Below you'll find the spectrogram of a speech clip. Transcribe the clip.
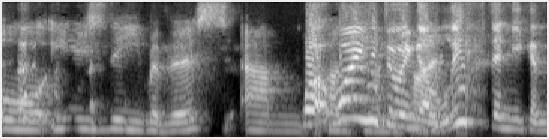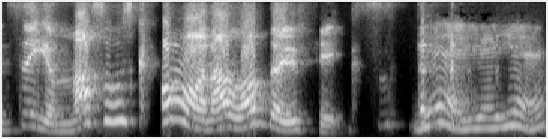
or use the reverse. Um, why are you doing a lift and you can see your muscles? Come on, I love those pics. yeah, yeah, yeah.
